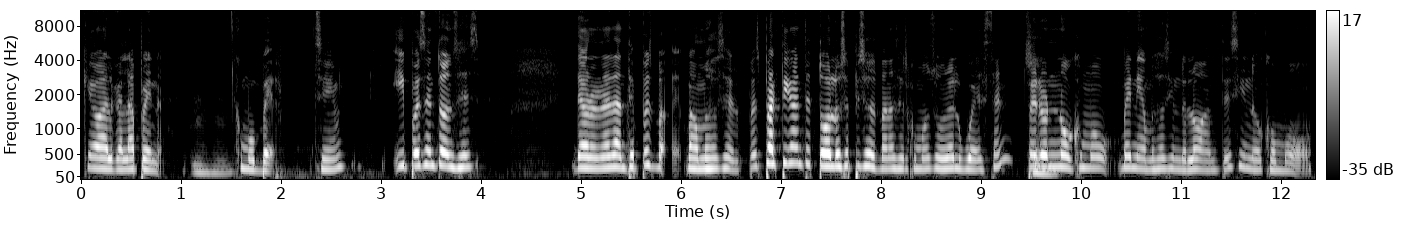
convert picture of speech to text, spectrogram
Que valga la pena como ver, ¿sí? Y pues entonces, de ahora en adelante, pues va- vamos a hacer, pues prácticamente todos los episodios van a ser como sobre el western, pero Sí. no como veníamos haciéndolo antes, sino como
